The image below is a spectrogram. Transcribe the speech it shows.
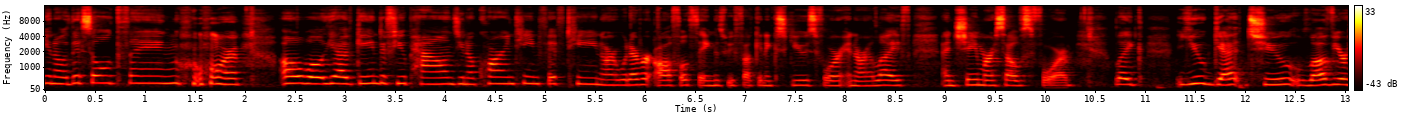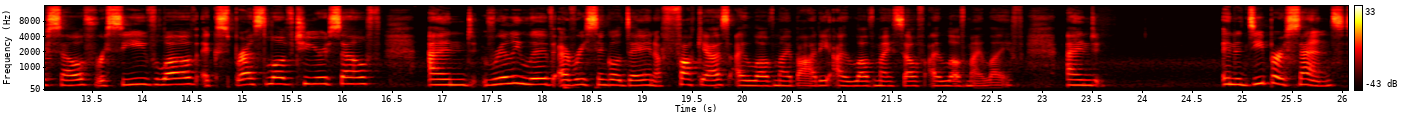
you know, this old thing, or, oh, well, yeah, I've gained a few pounds, you know, quarantine 15, or whatever awful things we fucking excuse for in our life and shame ourselves for. Like, you get to love yourself, receive love, express love to yourself, and really live every single day in a fuck yes, I love my body, I love myself, I love my life. And in a deeper sense,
